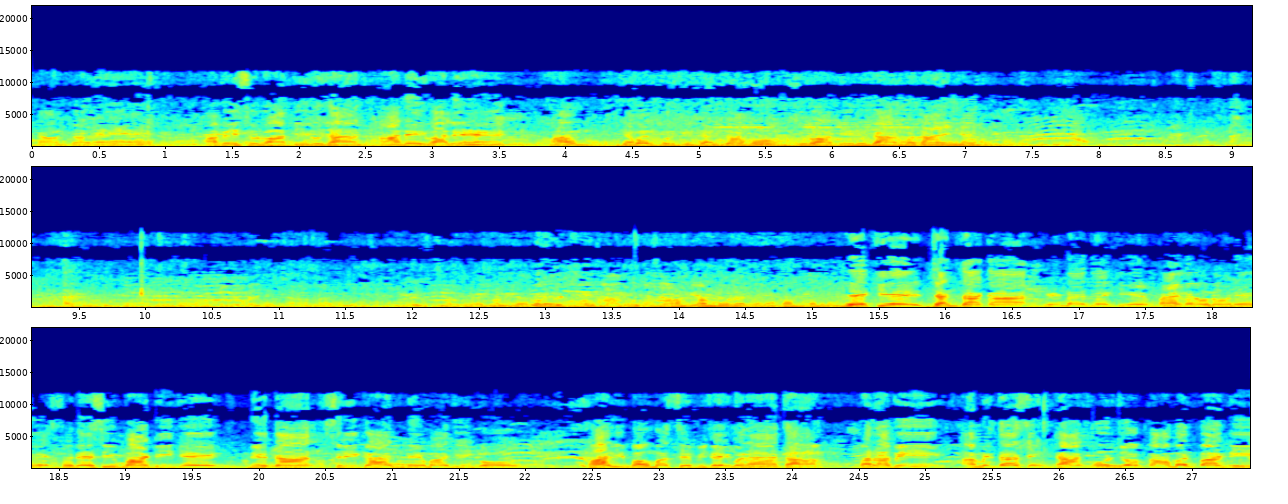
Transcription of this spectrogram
काम कर रहे हैं। अभी शुरुआती रुझान आने ही वाले हैं। हम जबलपुर की जनता को शुरुआती रुझान बताएँगे। देखिए, जनता का निर्णय देखिए। पहले उन्होंने स्वदेशी पार्टी के नेता श्रीकांत नेमा जी को भारी बहुमत से विजयी बनाया था। पर अभी अमृता सिंह ठाकुर, जो कॉमन पार्टी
